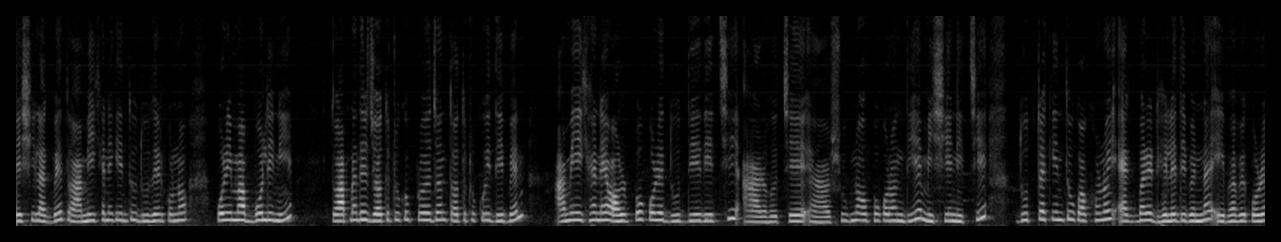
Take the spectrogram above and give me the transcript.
বেশি লাগবে। তো আমি এখানে কিন্তু দুধের কোনো পরিমাপ বলিনি। তো আপনাদের যতটুকু প্রয়োজন ততটুকুই দিবেন। আমি এখানে অল্প করে দুধ দিয়ে দিচ্ছি আর হচ্ছে শুকনো উপকরণ দিয়ে মিশিয়ে নিচ্ছি। দুধটা কিন্তু কখনোই একবারে ঢেলে দেবেন না, এইভাবে করে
